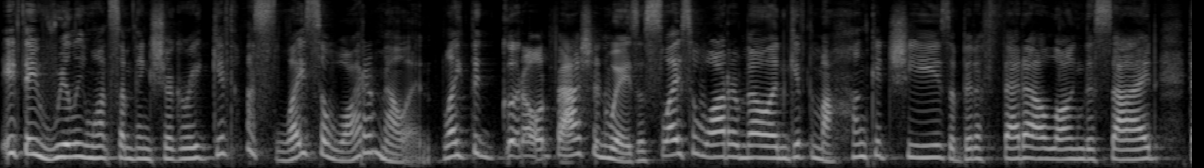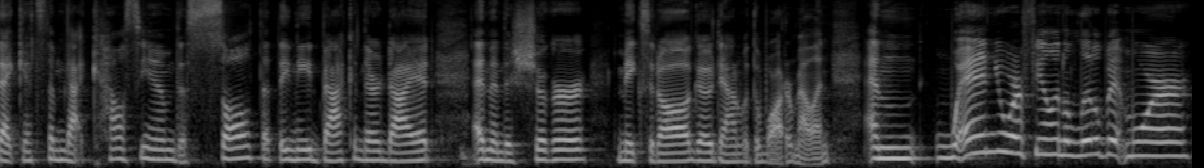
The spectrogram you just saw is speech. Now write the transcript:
If they really want something sugary, give them a slice of watermelon, like the good old fashioned ways. A slice of watermelon, give them a hunk of cheese, a bit of feta along the side. That gets them that calcium, the salt that they need back in their diet. And then the sugar makes it all go down with the watermelon. And when you are feeling a little bit more,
